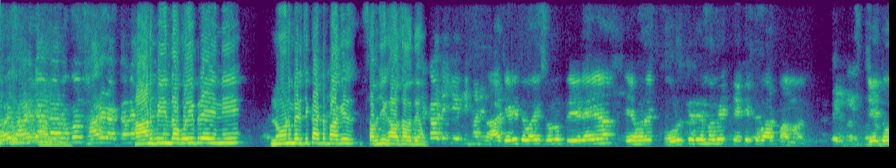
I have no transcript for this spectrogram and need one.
ਓਏ ਸਾਰੇ ਧਿਆਨ ਨਾਲ ਰੱਖੋ ਸਾਰੇ ਡਾਕਟਰ ਨੇ ਖਾਣ ਪੀਣ ਦਾ ਕੋਈ ਪਰਹੇਜ਼ ਨਹੀਂ। ਨੂਣ ਮਿਰਚ ਘੱਟ ਪਾ ਕੇ ਸਬਜ਼ੀ ਖਾ ਸਕਦੇ ਹੋ। ਕਾੜੀ ਚੀਜ਼ ਨਹੀਂ ਖਾਣੀ। ਆ ਜਿਹੜੀ ਦਵਾਈ ਤੁਹਾਨੂੰ ਦੇ ਰਹੇ ਆ ਇਹ ਹੁਣ ਖੋਲ ਕੇ ਦੇਵਾਂਗੇ ਇੱਕ ਇੱਕ ਵਾਰ ਪਾਵਾਂਗੇ। ਜੇ 2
